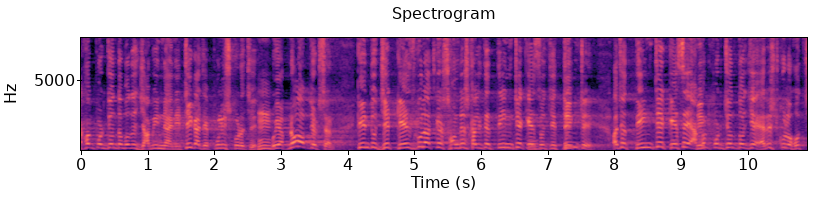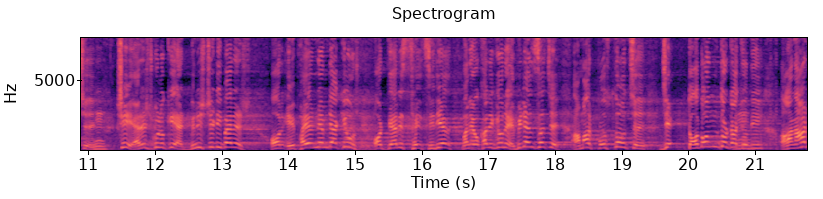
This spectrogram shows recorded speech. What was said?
এখন পর্যন্ত বোধহয় জামিন নেয়নি। ঠিক আছে পুলিশ করেছে। উই হ্যাভ নো অবজেকশন কিন্তু যে কেসগুলো আজকে সন্দেশখালিতে তিনটে কেস হচ্ছে তিনটে। আচ্ছা তিনটে কেসে এখন পর্যন্ত যে অ্যারেস্টগুলো হচ্ছে সেই অ্যারেস্টগুলো কি administrative arrest? Or FIR named accused or there is serious মানে ওখানে কি কোনো এভিডেন্স আছে? আমার প্রশ্ন হচ্ছে যে তদন্তটা যদি আনার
